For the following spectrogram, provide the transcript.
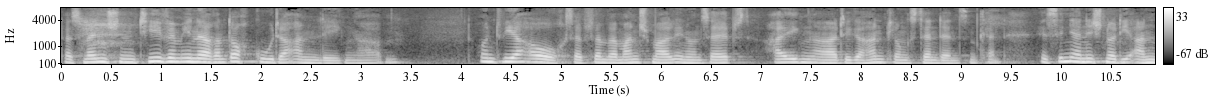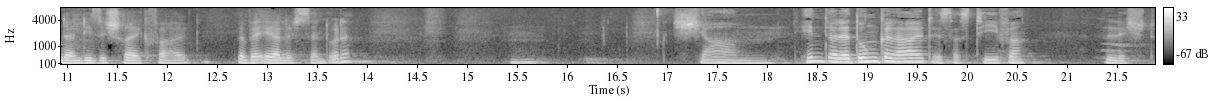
Dass Menschen tief im Inneren doch gute Anliegen haben. Und wir auch, selbst wenn wir manchmal in uns selbst eigenartige Handlungstendenzen kennen. Es sind ja nicht nur die anderen, die sich schräg verhalten, wenn wir ehrlich sind, oder? Shyam. Hinter der Dunkelheit ist das tiefe Licht.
